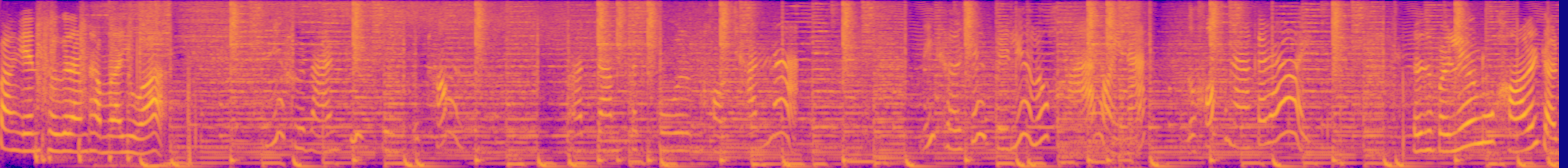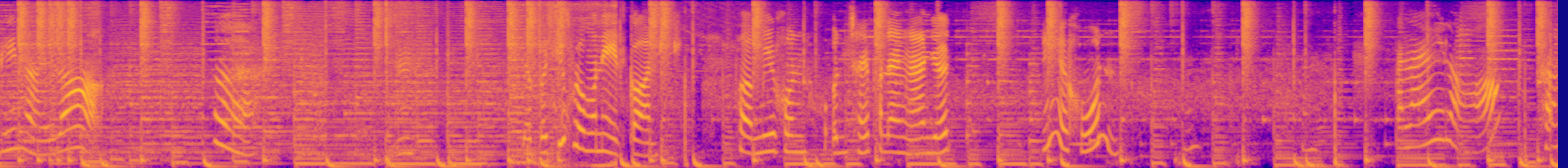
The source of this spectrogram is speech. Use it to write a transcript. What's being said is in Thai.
ปางเย็นเธอกำลังทำอะไรอยู่อะนี่คือร้านที่สุดสุดช่องประจำตระกูลของฉันน่ะ นี่เธอช่วยไปเรียกลูกค้าหน่อยนะหรือโฆษณาก็ได้ เราจะไปเรียกลูกค้าได้จากที่ไหนล่ะเออืมเดี๋ยวไปที่โปรโมเนตก่อนเผื่อมีคนคนใช้พลังงานเยอะ นี่คุณ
